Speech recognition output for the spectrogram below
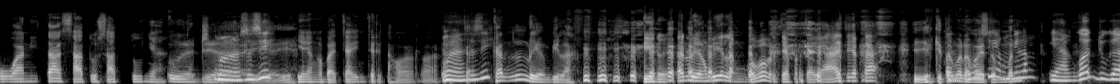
wanita satu-satunya Udah. Masa sih? Iya, iya. yang ngebacain cerita horor. Masa sih? Kan lu yang bilang. Di Indo- kan lu yang bilang, gue percaya-percaya aja kak. iya, kita mana gua namanya sih yang temen. bilang. Ya gue juga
